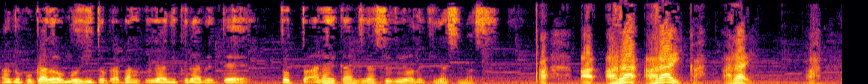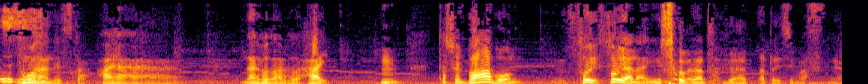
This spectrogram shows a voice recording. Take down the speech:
あの、他の麦とか麦芽に比べて、ちょっと粗い感じがするような気がします。あ、あ、粗い、粗いか。粗い。あ、ええそうなんですか。はいはいはいはい。なるほど、なるほど。はい。うん。確かにバーボン、そ、そやな印象がなんとなくあったりしますね。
